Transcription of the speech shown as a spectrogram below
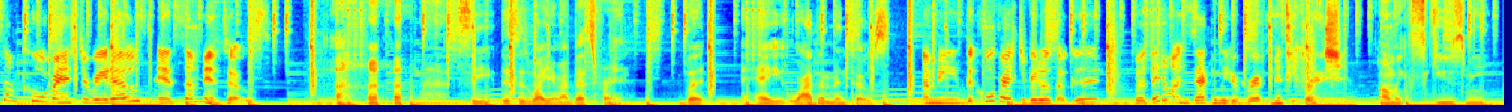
some Cool Ranch Doritos, and some Mentos. See, this is why you're my best friend. But hey, why the Mentos? I mean, the Cool Ranch Doritos are good, but they don't exactly leave your breath minty fresh. Um, excuse me?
